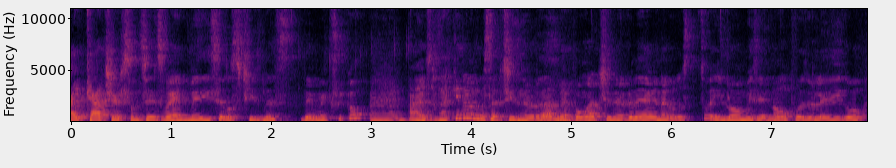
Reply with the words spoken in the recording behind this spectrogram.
I catch her. Sometimes when me dice los chismes de México, I was like, ¿a quién no le gusta el chisme, verdad? Me pongo a chismear con ella bien a gusto y luego me dice, no, pues yo le digo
